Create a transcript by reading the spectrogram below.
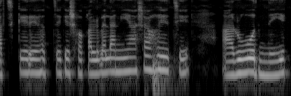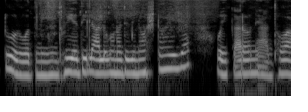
আজকের হচ্ছে কি সকালবেলা নিয়ে আসা হয়েছে, আর রোদ নেই, একটু রোদ নেই। ধুয়ে দিলে আলুগুলো যদি নষ্ট হয়ে যায়, ওই কারণে আর ধোয়া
